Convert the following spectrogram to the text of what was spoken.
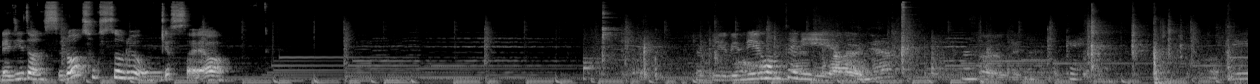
레지던스로 숙소를 옮겼어요. 여기 릴리 홈텔이에요. 하나였냐? 오케이. 여기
